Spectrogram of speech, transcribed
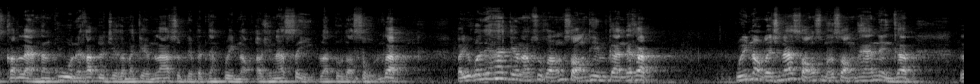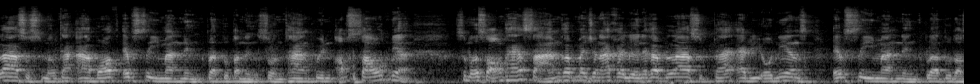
สกอตแลนด์ทั้งคู่นะครับโดยเจอกันมาเกมล่าสุดเนี่ยเป็นทางกรีนออกเอาชนะ4ประตูต่อศูนย์ครับไปดูกันที่ 5 เกมหลังสุดของทั้งสองทีมกันนะครับกรีนออกเลยชนะ2เสมอ2แพ้1ครับล่าสุดเสมอทางอาร์บอสเอฟซีมา 1 ประตูต่อ1ส่วนทาง Queen of South เนี่ย เสมอ 2 แพ้ 3 ครับ ไม่ชนะใครเลยนะครับ ล่าสุดแพ้ a r i o n i a n s FC มา 1 ประตูต่อ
